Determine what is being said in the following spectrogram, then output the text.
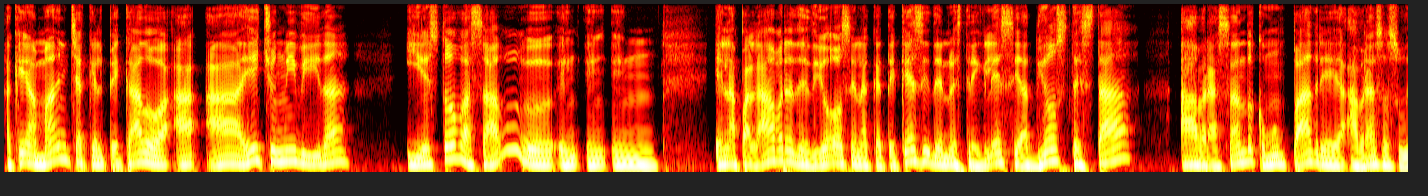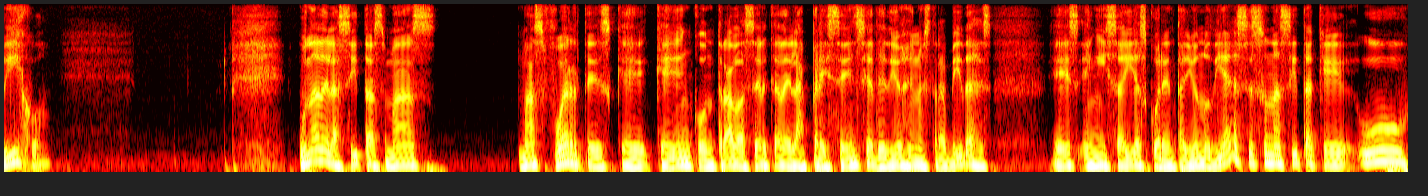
aquella mancha que el pecado ha, ha hecho en mi vida y esto basado en, en, en, la palabra de Dios, en la catequesis de nuestra iglesia. Dios te está abrazando como un padre abraza a su hijo. Una de las citas más, más fuertes que, que he encontrado acerca de la presencia de Dios en nuestras vidas es es en Isaías 41:10. Es una cita que uh,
